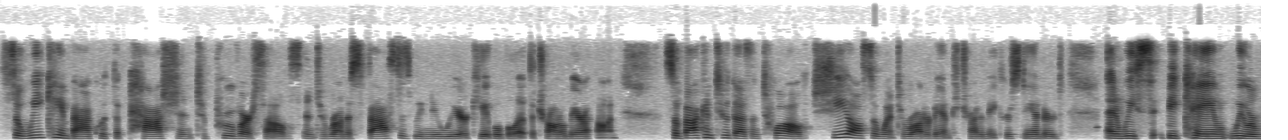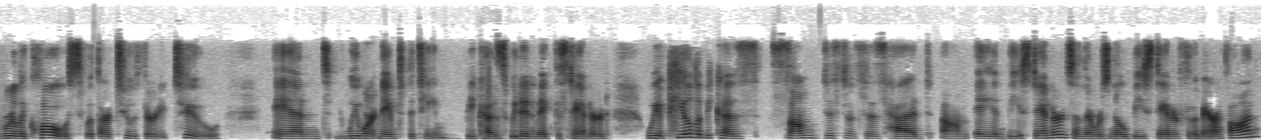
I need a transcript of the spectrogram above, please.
So we came back with the passion to prove ourselves and to run as fast as we knew we were capable at the Toronto Marathon. So back in 2012, she also went to Rotterdam to try to make her standard, and we became we were really close with our 232, and we weren't named to the team because we didn't make the standard. We appealed it because some distances had um, A and B standards, and there was no B standard for the marathon.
